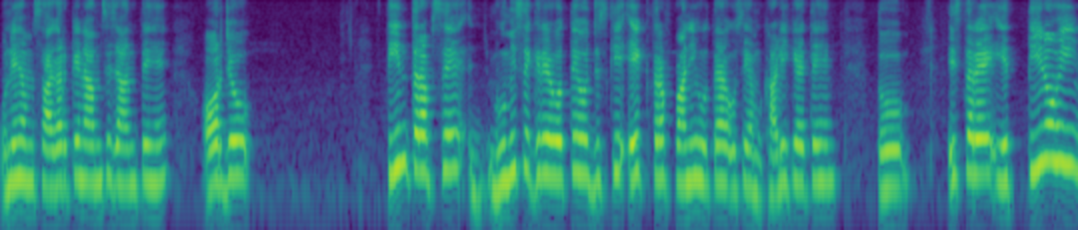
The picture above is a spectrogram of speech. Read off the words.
उन्हें हम सागर के नाम से जानते हैं, और जो तीन तरफ़ से भूमि से घिरे होते हैं, और जिसकी एक तरफ़ पानी होता है, उसे हम खाड़ी कहते हैं। तो इस तरह ये तीनों ही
